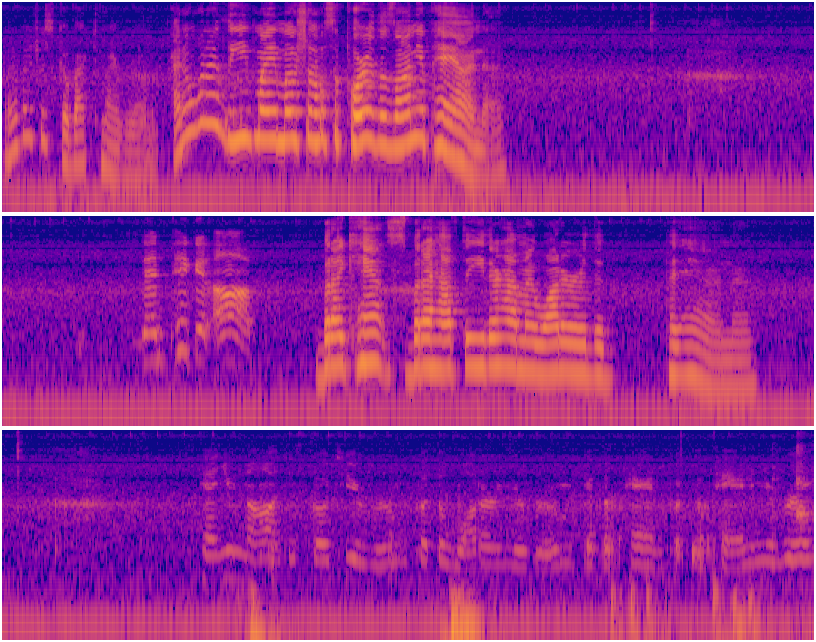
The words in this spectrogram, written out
What if I just go back to my room? I don't want to leave my emotional support lasagna pan. Then pick it up. But I can't. But I have to either have my water or the pan. Can you not just go to your room, put the water in your room, get the pan, put the pan in your room?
